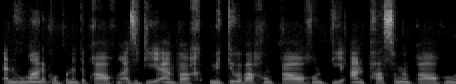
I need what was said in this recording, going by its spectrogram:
eine humane Komponente brauchen, also die einfach Mitüberwachung brauchen, die Anpassungen brauchen.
